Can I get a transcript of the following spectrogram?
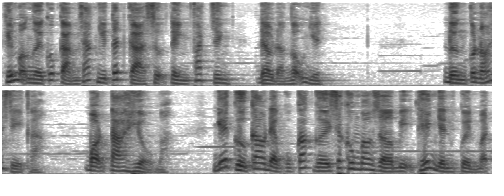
Khiến mọi người có cảm giác như tất cả sự tình phát sinh Đều là ngẫu nhiên. Đừng có nói gì cả, Bọn ta hiểu mà. Nghĩa cử cao đẹp của các người sẽ không bao giờ bị thế nhân quyền mất.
